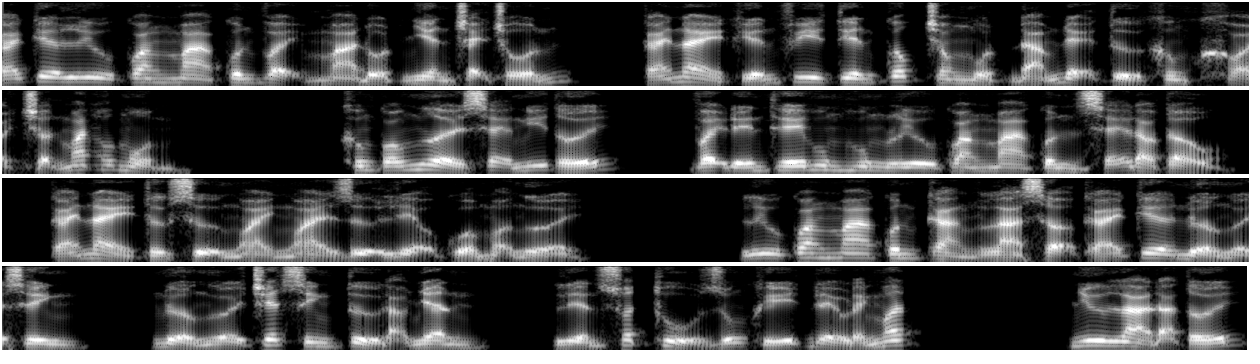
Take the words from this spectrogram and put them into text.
cái kia lưu quang ma quân vậy mà đột nhiên chạy trốn, cái này khiến phi tiên cốc trong một đám đệ tử không khỏi trợn mắt hốc mồm không có người sẽ nghĩ tới, vậy đến thế hung hung lưu quang ma quân sẽ đào tẩu, cái này thực sự ngoài ngoài dự liệu của mọi người. Lưu quang ma quân càng là sợ cái kia nửa người sinh, nửa người chết sinh tử đạo nhân, liền xuất thủ dũng khí đều đánh mất. Như là đã tới,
